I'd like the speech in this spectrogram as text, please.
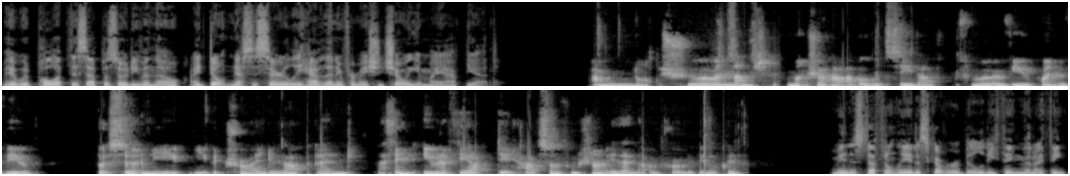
it would pull up this episode even though I don't necessarily have that information showing in my app yet. I'm not sure on that. I'm not sure how Apple would see that from a review point of view, but certainly you could try and do that. And I think even if the app did have some functionality, then that would probably be okay. I mean, it's definitely a discoverability thing that I think,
